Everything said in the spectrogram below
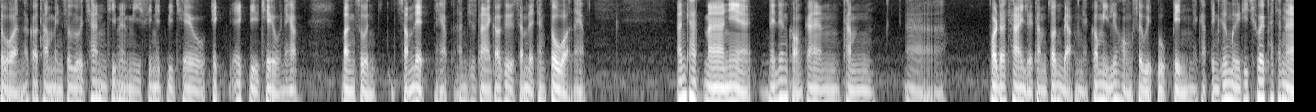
ส่วน แล้วก็ทำเป็นโซลูชันที่มันมี finish detail x x detail นะครับบางส่วนสำเร็จนะครับอันสุดท้ายก็คือสำเร็จทั้งตัวนะครับ อันถัดมาเนี่ยในเรื่องของการทำ prototype หรือทำต้นแบบเนี่ยก็มีเรื่องของ Service Blueprint นะครับเป็นเครื่องมือที่ช่วยพัฒนา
